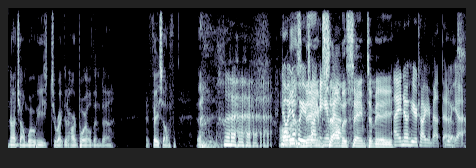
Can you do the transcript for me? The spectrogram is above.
Not John Woo. He's directed Hard Boiled and uh, and Face Off. no, I know who you're talking names sound the same to me. I know who you're talking about, though. Yes.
